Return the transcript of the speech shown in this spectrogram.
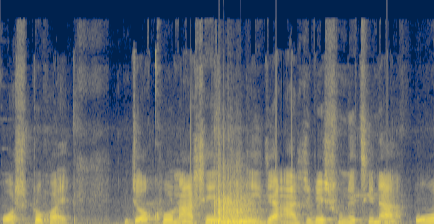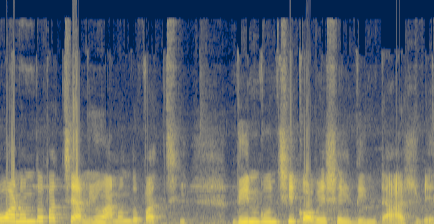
কষ্ট হয়। যখন আসে, এই যে আসবে শুনেছি না, ও আনন্দ পাচ্ছে, আমিও আনন্দ পাচ্ছি। দিন গুনছি কবে সেই দিনটা আসবে।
